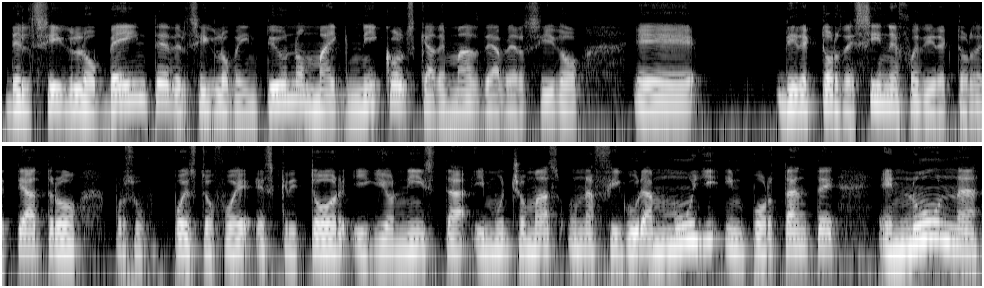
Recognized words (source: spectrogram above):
del siglo XX, del siglo XXI, Mike Nichols, que además de haber sido eh, director de cine, fue director de teatro, por supuesto fue escritor y guionista y mucho más, una figura muy importante en una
